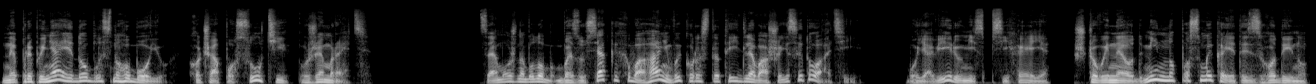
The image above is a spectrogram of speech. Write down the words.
не припиняє доблесного бою, хоча по суті вже мрець. Це можна було б без усяких вагань використати і для вашої ситуації, бо я вірю, міс Псіхеє, що ви неодмінно посмикаєтесь з годину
